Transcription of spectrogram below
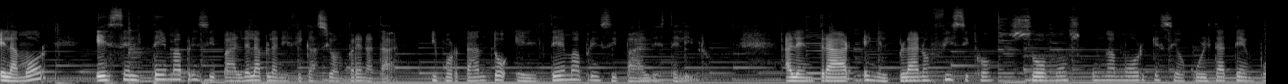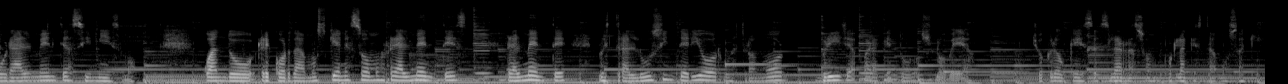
El amor es el tema principal de la planificación prenatal y por tanto el tema principal de este libro. Al entrar en el plano físico, somos un amor que se oculta temporalmente a sí mismo. Cuando recordamos quiénes somos realmente, realmente nuestra luz interior, nuestro amor, brilla para que todos lo vean. Yo creo que esa es la razón por la que estamos aquí.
